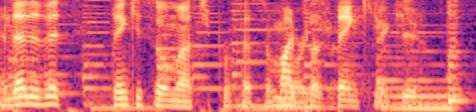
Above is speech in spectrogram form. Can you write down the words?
And that is it. Thank you so much, Professor My Morris. Pleasure. Thank you. Thank you.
